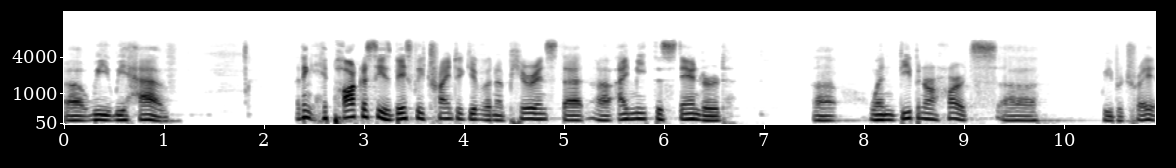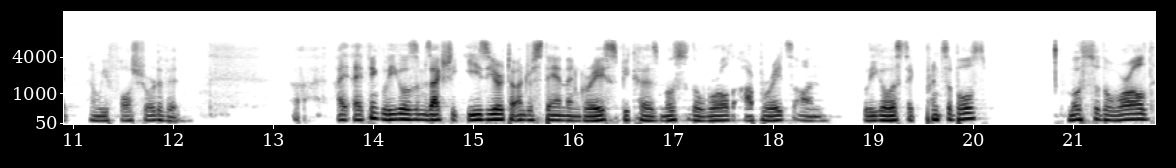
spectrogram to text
uh, we, we have. I think hypocrisy is basically trying to give an appearance that uh, I meet this standard uh, when deep in our hearts uh, we betray it and we fall short of it. Uh, I, I, think legalism is actually easier to understand than grace because most of the world operates on legalistic principles. Most of the world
